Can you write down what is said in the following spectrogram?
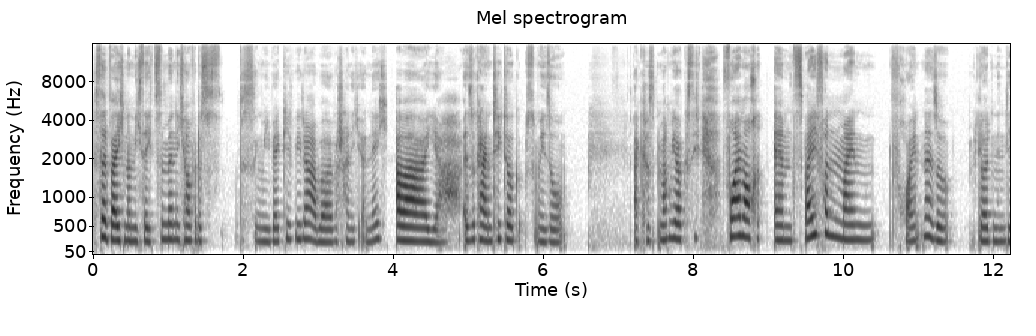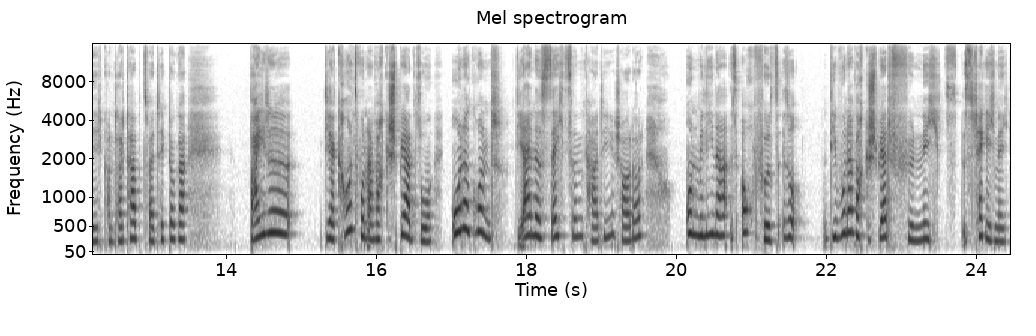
Deshalb, weil ich noch nicht 16 bin. Ich hoffe, dass das irgendwie weggeht wieder, aber wahrscheinlich eher nicht. Aber ja, also kein TikTok ist irgendwie so. Macht mich aggressiv. Vor allem auch ähm, zwei von meinen Freunden, also Leuten, in denen ich Kontakt habe, zwei TikToker, beide, die Accounts wurden einfach gesperrt, so. Ohne Grund. Die eine ist 16, Kati, Shoutout. Und Melina ist auch 14. Also, die wurden einfach gesperrt für nichts. Das check ich nicht.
